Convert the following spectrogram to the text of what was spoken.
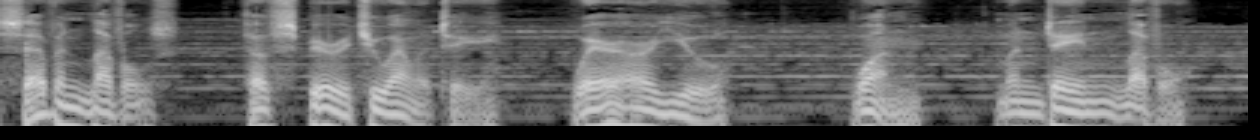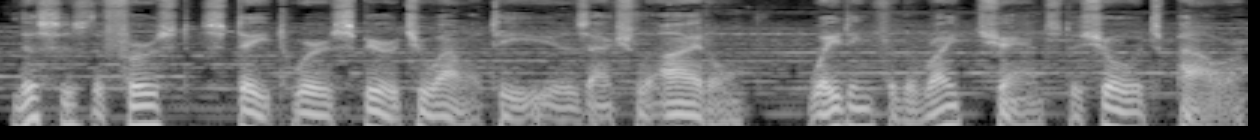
Seven levels of spirituality. Where are you? 1. Mundane level. This is the first state where spirituality is actually idle, waiting for the right chance to show its power.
